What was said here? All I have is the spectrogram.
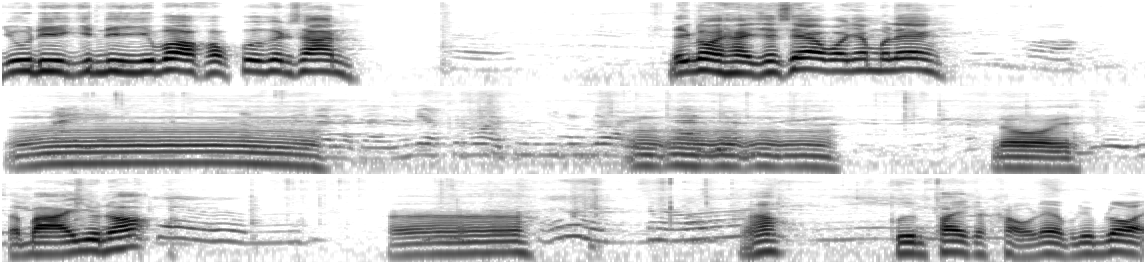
อยู่ดีกินดีอยู่บ่ขอบคุณขึ้นซ่านเด็กน้อยให้แซ่ๆว่ายังมื้อแรงพออืม อมีนิดหน่อยอืมอืมอืมอืมอืมโดยสบายอยู่เนาะอ่าเอาพื้นไฟกับเขาแล้วเรียบร้อย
